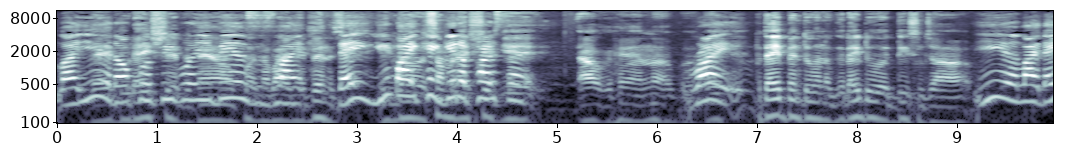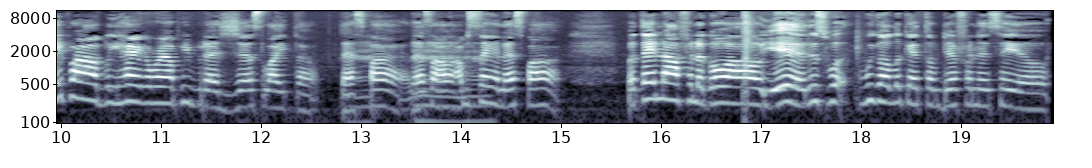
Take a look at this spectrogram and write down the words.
Like, yeah, They do don't they put shit, people in your business. Like, business. they, you Even might can get a person. get out here and up, but Right. They, but they've been doing a good. They do a decent job. Yeah, like they probably hang around people that's just like them. That's Mhm. fine. That's all I'm Mhm. saying. That's fine. But they not finna go out. Yeah, this what we gonna look at them different as hell.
